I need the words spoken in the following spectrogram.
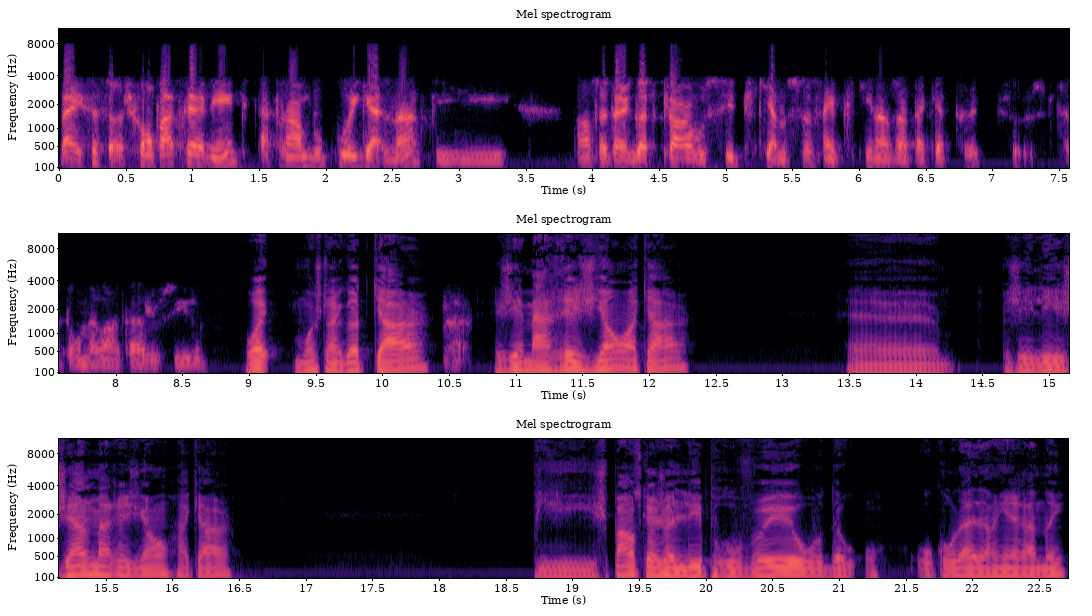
ben c'est ça, je comprends très bien. Puis, tu apprends beaucoup également. Puis, je pense que c'est un gars de cœur aussi, puis qui aime ça s'impliquer dans un paquet de trucs. C'est ton avantage aussi. Oui, moi, je suis un gars de cœur. Ouais. J'ai ma région à cœur. Euh, j'ai les gens de ma région à cœur. Puis je pense que je l'ai prouvé au, au- au cours de la dernière année.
